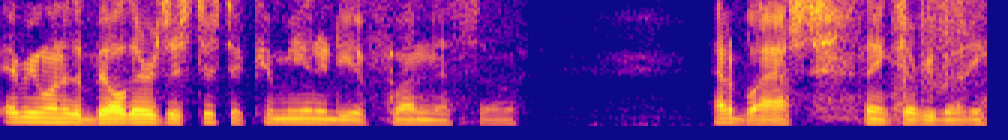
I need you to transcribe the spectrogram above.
Every one of the builders is just a community of funness. So, had a blast. Thanks, everybody.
